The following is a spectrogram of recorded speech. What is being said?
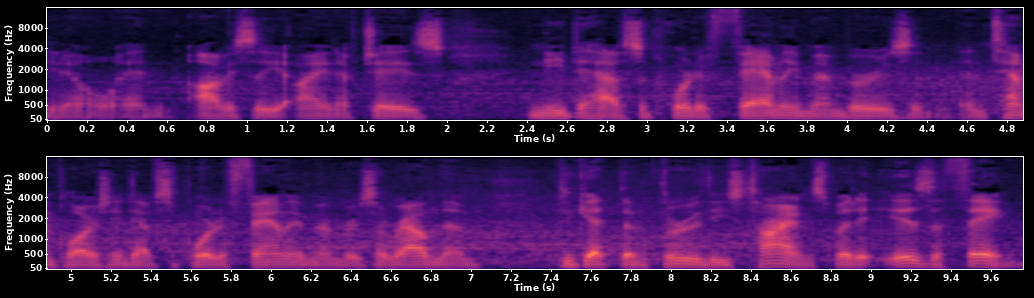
you know. And obviously, INFJs need to have supportive family members, and, and Templars need to have supportive family members around them to get them through these times. But it is a thing.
